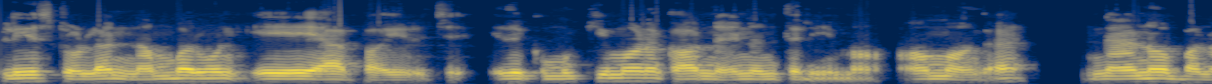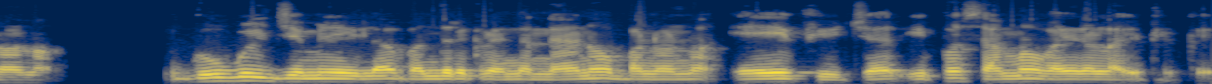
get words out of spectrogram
ப்ளே ஸ்டோரில் நம்பர் ஒன் ஏஐ ஆப் ஆகிருச்சு. இதுக்கு முக்கியமான காரணம் என்னன்னு தெரியுமா? ஆமாங்க நேனோ பனானா கூகுள் ஜெமினியில் வந்திருக்கிற இந்த நேனோ பனானா ஏஐ ஃபியூச்சர் இப்போ செம்ம வைரல் ஆகிட்டுருக்கு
